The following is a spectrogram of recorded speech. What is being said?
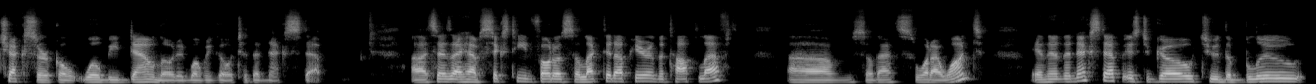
check circle will be downloaded when we go to the next step. Uh, it says I have 16 photos selected up here in the top left. Um, so that's what I want. And then the next step is to go to the blue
